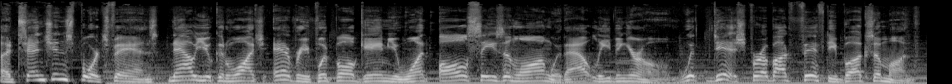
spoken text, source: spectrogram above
Attention sports fans, now you can watch every football game you want all season long without leaving your home with Dish for about 50 bucks a month.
